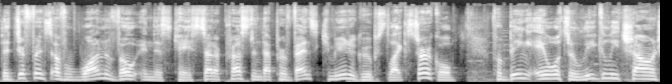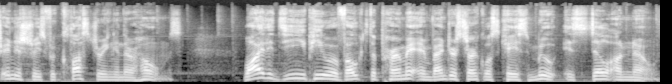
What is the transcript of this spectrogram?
The difference of one vote in this case set a precedent that prevents community groups like Circle from being able to legally challenge industries for clustering in their homes. Why the DEP revoked the permit and rendered Circle's case moot is still unknown.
